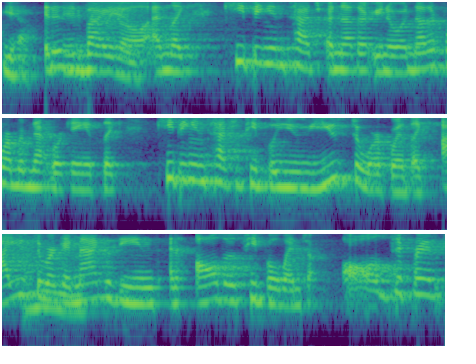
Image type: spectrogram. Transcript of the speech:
Yeah, it is it vital, is. and like keeping in touch. Another, you know, another form of networking. It's like keeping in touch with people you used to work with. Like I used to work in Mm-hmm. magazines, and all those people went to all different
